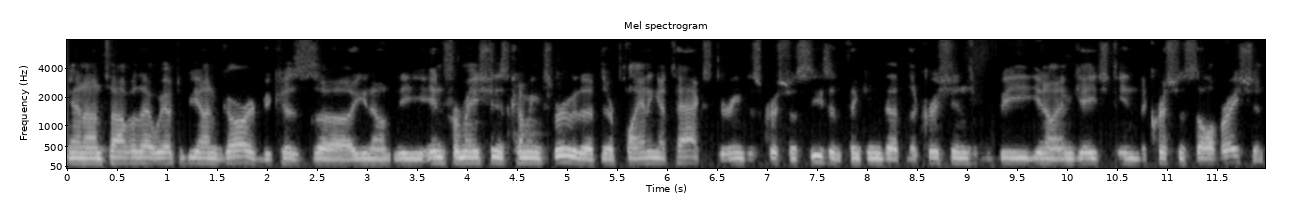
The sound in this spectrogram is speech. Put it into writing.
And on top of that, we have to be on guard because, uh, you know, the information is coming through that they're planning attacks during this Christmas season, thinking that the Christians will be, you know, engaged in the Christmas celebration.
